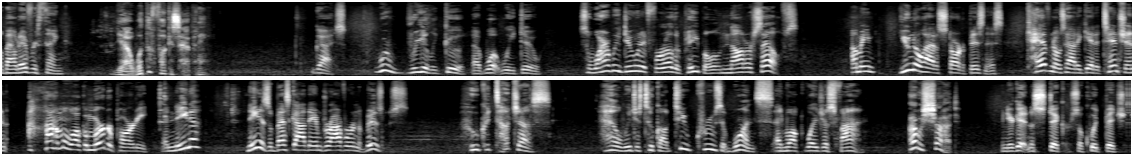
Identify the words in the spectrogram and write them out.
About everything. Yeah, what the fuck is happening? Guys, we're really good at what we do. So why are we doing it for other people and not ourselves? I mean, you know how to start a business. Kev knows how to get attention. I'm a walk a murder party. And Neenah? Neenah's the best goddamn driver in the business. Who could touch us? Hell, we just took on two crews at once and walked away just fine. I was shot. And you're getting a sticker, so quit bitching.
